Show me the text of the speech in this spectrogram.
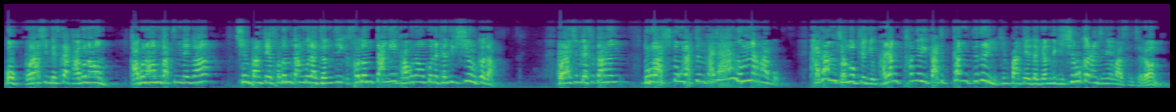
꼭 고라신 베스타 가브나움 가브나움 같은 데가 심판 때 소돔 땅보다 견디, 소돔 땅이 가보나움보다 견디기 쉬울 거다. 고라신 베스다는 두루와 시동 같은 가장 음란하고 가장 정욕적이고 가장 탐욕이 가득한 그들이 심판 때에도 견디기 쉬울 거란 주님의 말씀처럼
